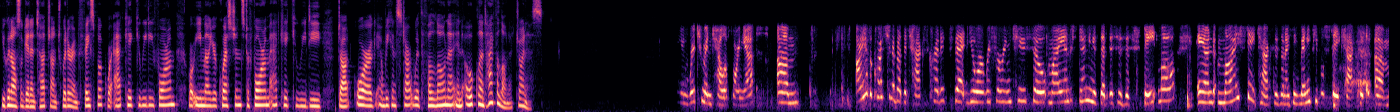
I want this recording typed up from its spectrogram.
You can also get in touch on Twitter and Facebook. We're at KQED Forum or email your questions to forum at kqed.org. And we can start with Falona in Oakland. Hi, Falona. Join us. In Richmond, California. Um, I have a question about the tax credits that you're referring to. So, my understanding is that this is a state law, and my state taxes, and I think many people's state taxes, um,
